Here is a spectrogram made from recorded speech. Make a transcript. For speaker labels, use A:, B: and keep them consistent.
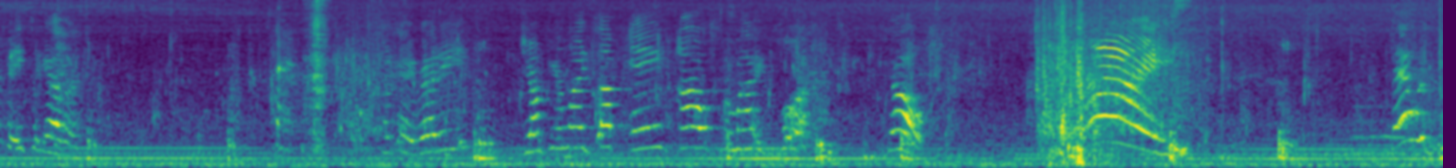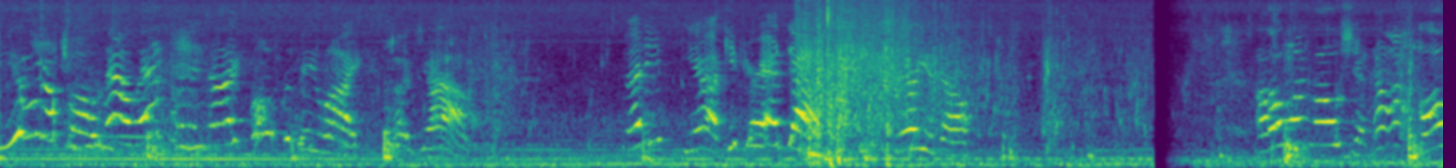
A: feet together. Okay, ready? Jump your legs up, aim out for my foot. Go. Nice! That was beautiful. Now that's what a nice supposed to be like. Good job.
B: Ready?
A: Yeah, keep your head down. There you go. All one motion. Uh, all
